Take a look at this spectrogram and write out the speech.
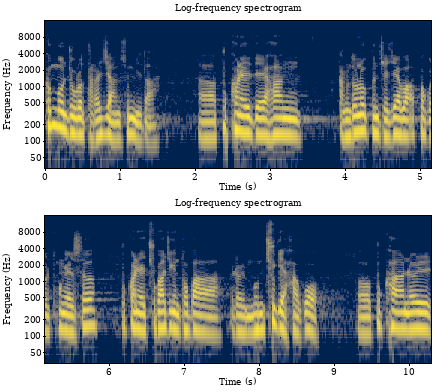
근본적으로 다르지 않습니다. 아, 북한에 대한 강도 높은 제재와 압박을 통해서 북한의 추가적인 도발을 멈추게 하고 어, 북한을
